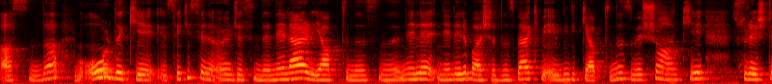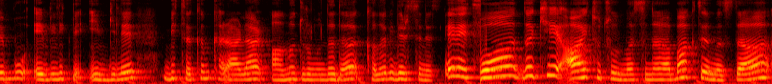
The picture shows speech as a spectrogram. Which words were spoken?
aslında. Oradaki 8 sene öncesinde neler yaptınız, neler, neleri başladınız, belki bir evlilik yaptınız ve şu anki süreçte bu evlilikle ilgili bir takım kararlar alma durumunda da kalabilirsiniz. Evet, boğadaki ay tutulmasına baktığımızda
